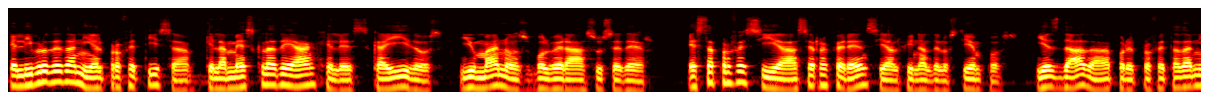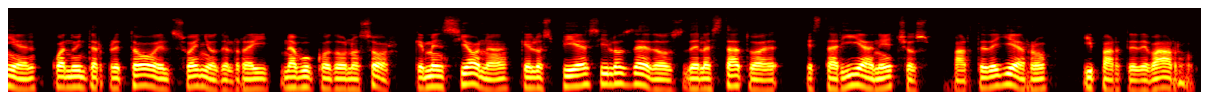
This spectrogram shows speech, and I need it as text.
El libro de Daniel profetiza que la mezcla de ángeles caídos y humanos volverá a suceder. Esta profecía hace referencia al final de los tiempos, y es dada por el profeta Daniel cuando interpretó el sueño del rey Nabucodonosor, que menciona que los pies y los dedos de la estatua estarían hechos parte de hierro y parte de barro,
